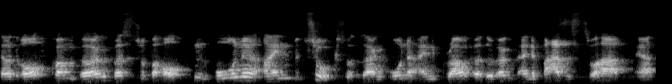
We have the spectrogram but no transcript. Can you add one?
darauf kommen, irgendwas zu behaupten, ohne einen Bezug, sozusagen ohne eine Ground, also irgendeine Basis zu haben. Ja?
